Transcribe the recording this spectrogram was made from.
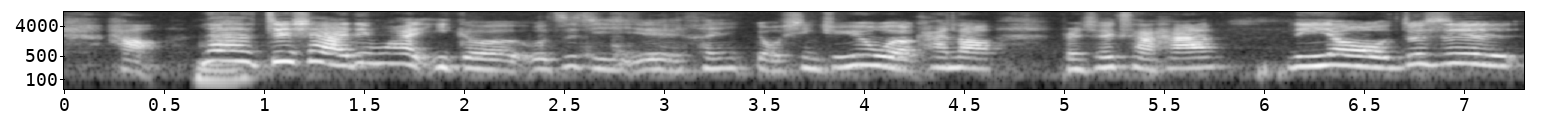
好，那接下来另外一个我自己也很有兴趣，因为我有看到 Francesca 她，你有就是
